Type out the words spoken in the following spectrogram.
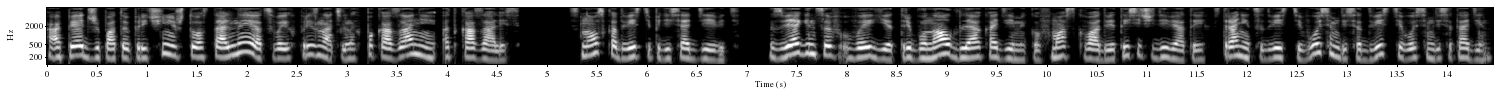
опять же по той причине, что остальные от своих признательных показаний отказались. Сноска 259. Звягинцев В.Е. Трибунал для академиков. Москва, 2009. Страница 280-281.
